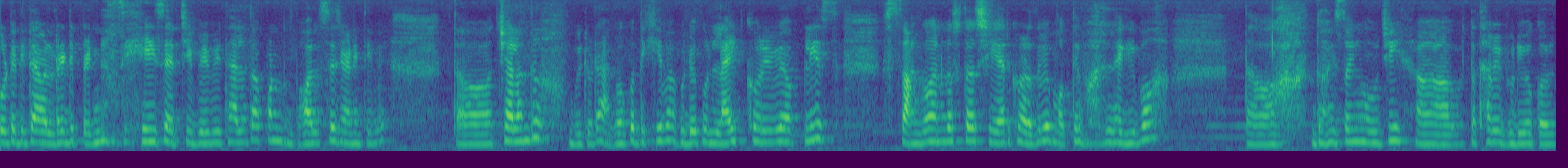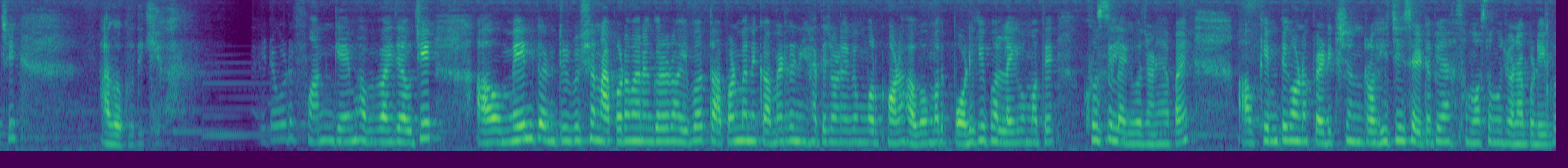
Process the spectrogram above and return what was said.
ଗୋଟେ ଦୁଇଟା ଅଲରେଡ଼ି ପ୍ରେଗନେନ୍ସି ହୋଇସାରିଛି ବେବି ତାହେଲେ ତ ଆପଣ ଭଲସେ ଜାଣିଥିବେ ତ ଚାଲନ୍ତୁ ଭିଡ଼ିଓଟା ଆଗକୁ ଦେଖିବା ଭିଡ଼ିଓକୁ ଲାଇକ୍ କରିବେ ଆଉ ପ୍ଲିଜ୍ ସାଙ୍ଗମାନଙ୍କ ସହିତ ସେୟାର କରିଦେବେ ମୋତେ ଭଲ ଲାଗିବ ତ ଧଇଁ ସଇଁ ହେଉଛି ତଥାପି ଭିଡ଼ିଓ କରୁଛି आगक देखा এটা গোটে ফন গেম হওয়া যাচ্ছি আেন কন্ট্রিব্যুশন আপনার রহব তো আপনার কমেন্টে নিহতি জনাইবে মোট কোণ হব মতো পড়ি ভাল লাগবে মতো খুশি লাগবে জাঁয়া আমিটি কোণ প্রেডিকশন রয়েছে সেইটা বি সমস্ত জনা পড়ব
